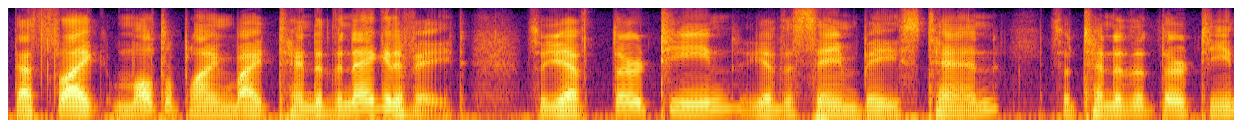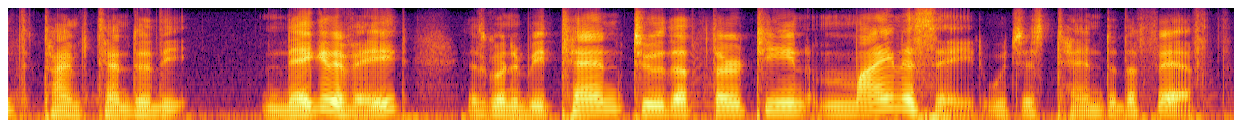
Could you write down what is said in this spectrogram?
that's like multiplying by 10 to the negative 8. So you have 13, you have the same base 10. So 10 to the 13th times 10 to the negative 8 is going to be 10 to the 13 minus 8, which is 10 to the fifth.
